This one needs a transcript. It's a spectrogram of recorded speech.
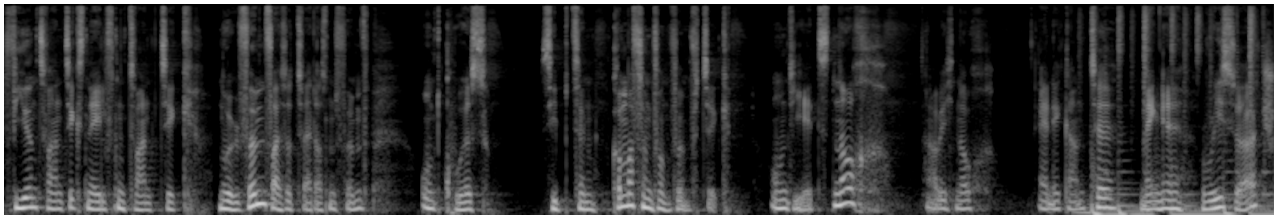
24.11.2005, also 2005, und Kurs 17,55. Und jetzt noch habe ich noch eine ganze Menge Research.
